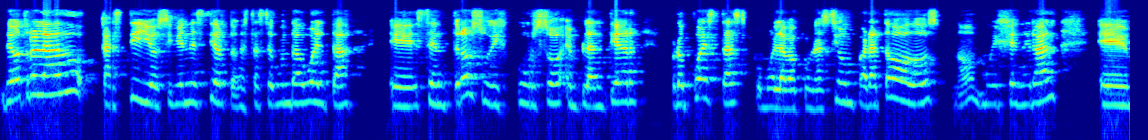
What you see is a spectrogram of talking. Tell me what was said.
De otro lado, Castillo, si bien es cierto, en esta segunda vuelta eh, centró su discurso en plantear propuestas como la vacunación para todos, ¿no? Muy general, eh,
